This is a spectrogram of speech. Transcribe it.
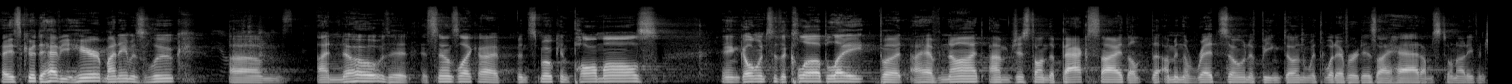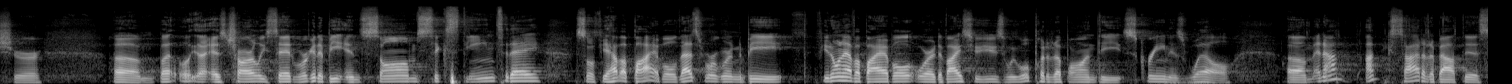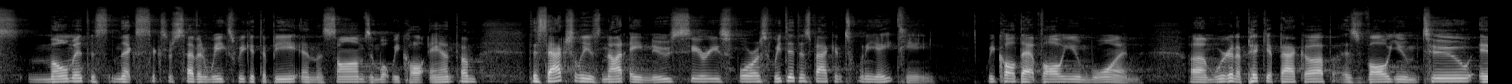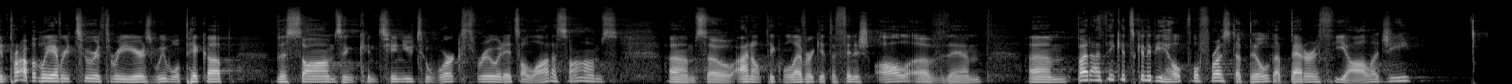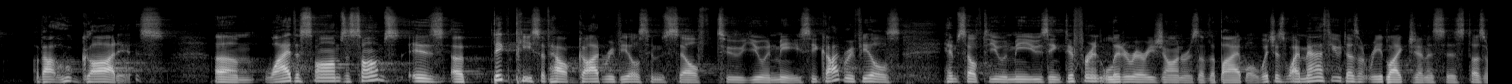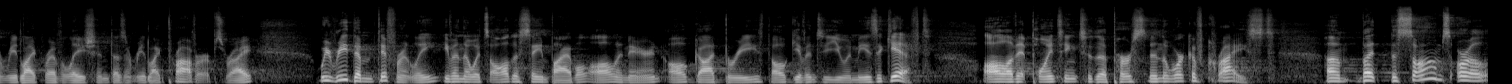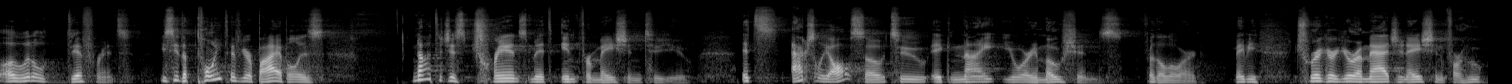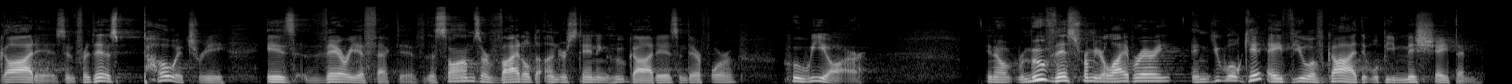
Hey, it's good to have you here. My name is Luke. Um, I know that it sounds like I've been smoking Pall Malls and going to the club late, but I have not. I'm just on the backside. The, the, I'm in the red zone of being done with whatever it is I had. I'm still not even sure. Um, but as Charlie said, we're going to be in Psalm 16 today. So if you have a Bible, that's where we're going to be. If you don't have a Bible or a device you use, we will put it up on the screen as well. Um, and I'm, I'm excited about this moment, this next six or seven weeks we get to be in the Psalms and what we call Anthem. This actually is not a new series for us. We did this back in 2018. We called that Volume 1. Um, we're going to pick it back up as Volume 2, and probably every two or three years we will pick up the Psalms and continue to work through it. It's a lot of Psalms, um, so I don't think we'll ever get to finish all of them. Um, but I think it's going to be helpful for us to build a better theology about who God is. Um, why the Psalms? The Psalms is a big piece of how God reveals himself to you and me. You see, God reveals himself to you and me using different literary genres of the Bible, which is why Matthew doesn't read like Genesis, doesn't read like Revelation, doesn't read like Proverbs, right? We read them differently, even though it's all the same Bible, all inerrant, all God breathed, all given to you and me as a gift all of it pointing to the person and the work of Christ. Um, but the Psalms are a, a little different. You see, the point of your Bible is not to just transmit information to you, it's actually also to ignite your emotions for the Lord. Maybe trigger your imagination for who God is. And for this, poetry is very effective. The Psalms are vital to understanding who God is and therefore who we are. You know, remove this from your library, and you will get a view of God that will be misshapen.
